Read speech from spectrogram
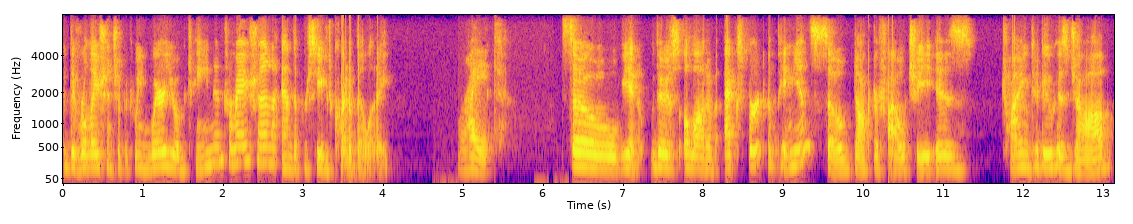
the relationship between where you obtain information and the perceived credibility. Right. So, you know, there's a lot of expert opinions. So, Dr. Fauci is trying to do his job.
